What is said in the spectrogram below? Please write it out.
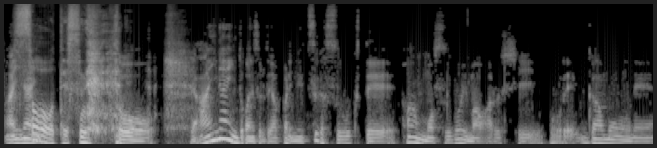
i9。そうですね。そう。で i9 とかにするとやっぱり熱がすごくて、ファンもすごい回るし、これがもうね、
